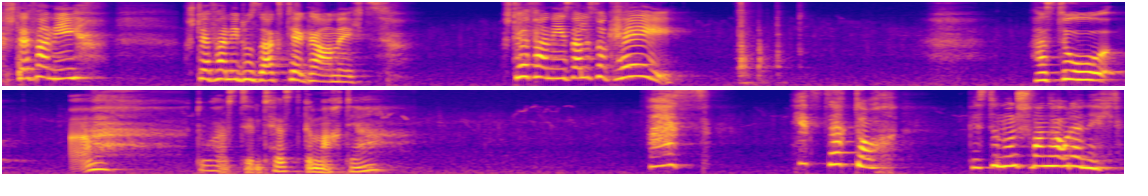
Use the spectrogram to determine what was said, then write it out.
Stefanie! Stefanie, du sagst ja gar nichts. Stefanie, ist alles okay? Hast du. Ah, Du hast den Test gemacht, ja? Was? Jetzt sag doch! Bist du nun schwanger oder nicht?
